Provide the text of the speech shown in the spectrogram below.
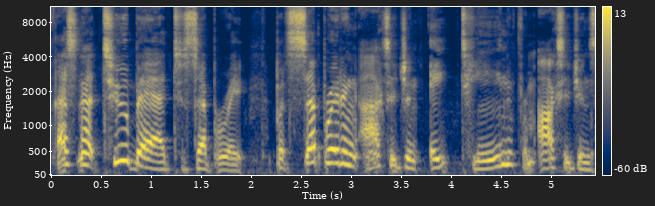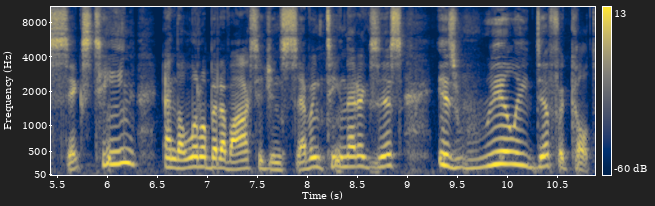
That's not too bad to separate, but separating oxygen 18 from oxygen 16 and the little bit of oxygen 17 that exists is really difficult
